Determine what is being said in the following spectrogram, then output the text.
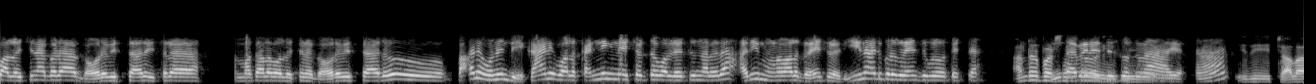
వాళ్ళు వచ్చినా కూడా గౌరవిస్తారు ఇతర మతాల వాళ్ళు వచ్చినా గౌరవిస్తారు. బాగానే ఉన్నింది కానీ వాళ్ళ కన్నింగ్ నేచర్తో వాళ్ళు వెళ్తున్నారు కదా అది మన వాళ్ళు గ్రహించలేదు. ఈనాటి కూడా హండ్రెడ్ తీసుకొస్తున్నా పర్సెంట్? ఇది చాలా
